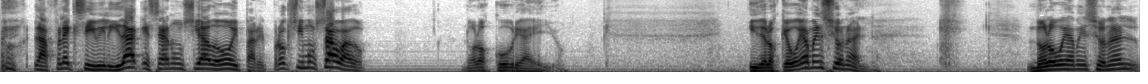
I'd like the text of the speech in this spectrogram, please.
la flexibilidad que se ha anunciado hoy para el próximo sábado no los cubre a ellos. Y de los que voy a mencionar, no lo voy a mencionar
